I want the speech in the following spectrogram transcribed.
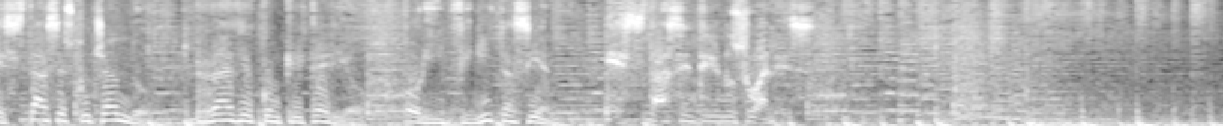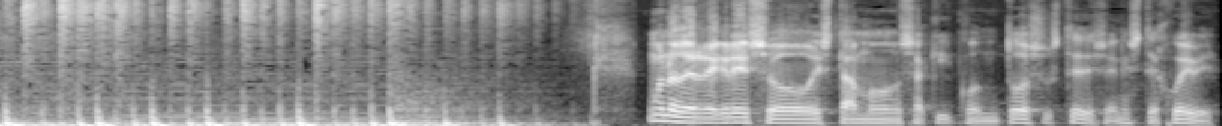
Estás escuchando Radio con Criterio por Infinita 100. Estás entre inusuales. Bueno, de regreso estamos aquí con todos ustedes en este jueves.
